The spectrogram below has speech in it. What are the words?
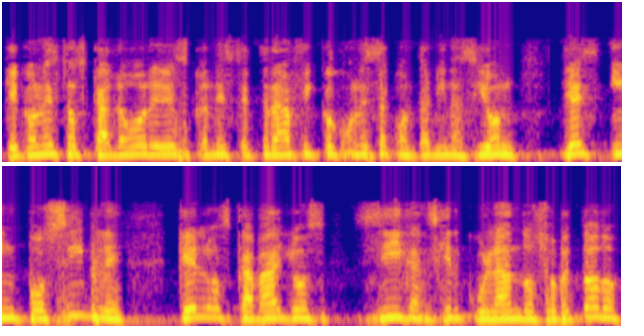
que con estos calores, con este tráfico, con esta contaminación, ya es imposible que los caballos sigan circulando, sobre todo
